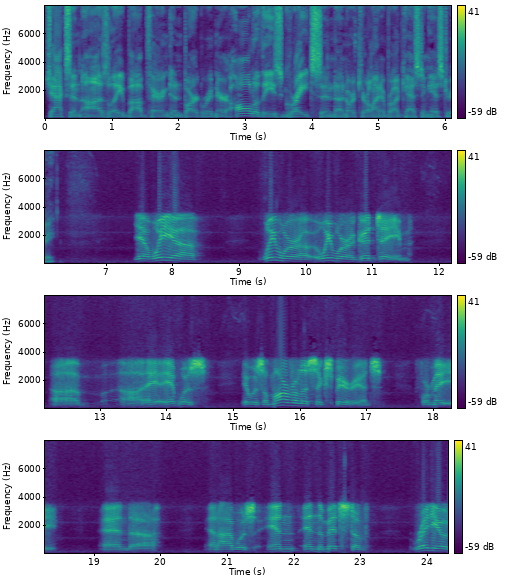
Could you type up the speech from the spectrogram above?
Jackson Ausley, Bob Farrington, Bart Ridner, all of these greats in uh, North Carolina broadcasting history. Yeah, we uh, we were a, we were a good team. Uh, uh, it, it was it was a marvelous experience for me, and uh, and I was in in the midst of radio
